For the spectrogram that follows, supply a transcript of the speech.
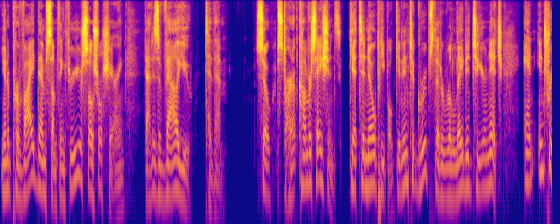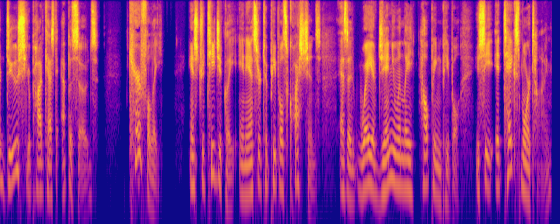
You want to provide them something through your social sharing that is of value to them. So start up conversations, get to know people, get into groups that are related to your niche, and introduce your podcast episodes carefully and strategically in answer to people's questions as a way of genuinely helping people. You see, it takes more time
